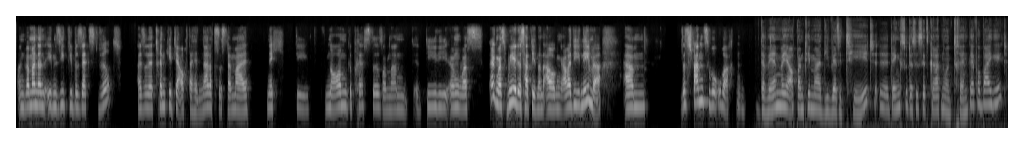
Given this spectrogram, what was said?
und wenn man dann eben sieht, wie besetzt wird, also der Trend geht ja auch dahin, ne? das ist dann mal nicht die normgepresste, sondern die, die irgendwas, irgendwas Weirdes hat die in den Augen, aber die nehmen wir. Ähm, das ist spannend zu beobachten. Da wären wir ja auch beim Thema Diversität. Äh, denkst du, das ist jetzt gerade nur ein Trend, der vorbeigeht?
